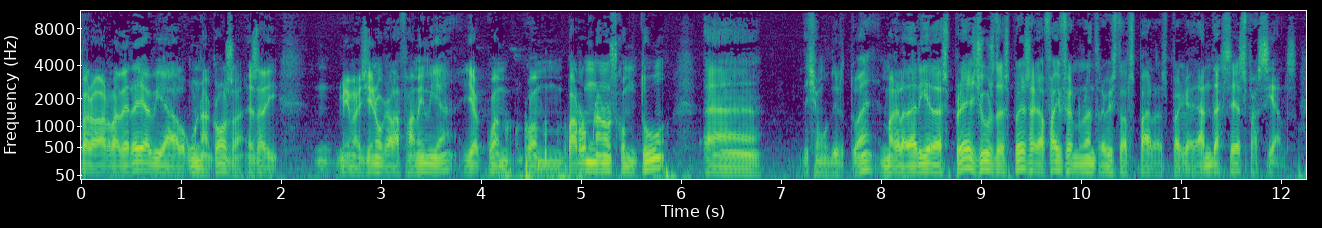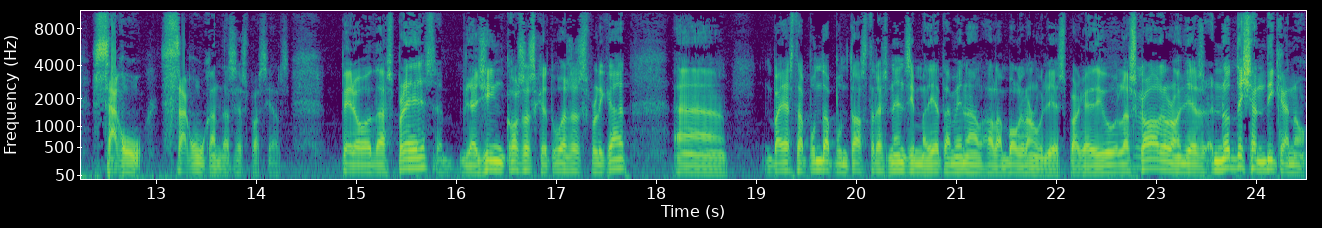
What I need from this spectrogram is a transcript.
però a darrere hi havia alguna cosa. És a dir, m'imagino que la família, jo quan, quan parlo amb nanos com tu, eh, deixa'm-ho dir-t'ho, eh? m'agradaria després, just després, agafar i fer una entrevista als pares, perquè han de ser especials. Segur, segur que han de ser especials. Però després, llegint coses que tu has explicat, eh, vaig estar a punt d'apuntar els tres nens immediatament a, a Granollers, perquè diu, l'escola Granollers, no et deixen dir que no.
